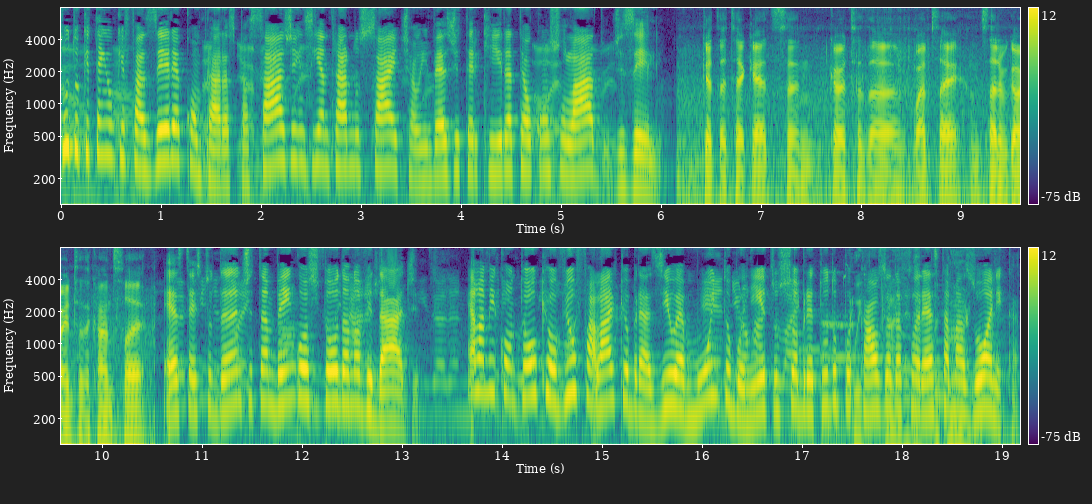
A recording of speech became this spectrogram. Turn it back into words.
Tudo o que tenho que fazer é comprar as passagens e entrar no site, ao invés de ter que ir até o consulado, diz ele Esta estudante também gostou da novidade. Ela me contou que ouviu falar que o Brasil é muito bonito, sobretudo por causa da floresta amazônica.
